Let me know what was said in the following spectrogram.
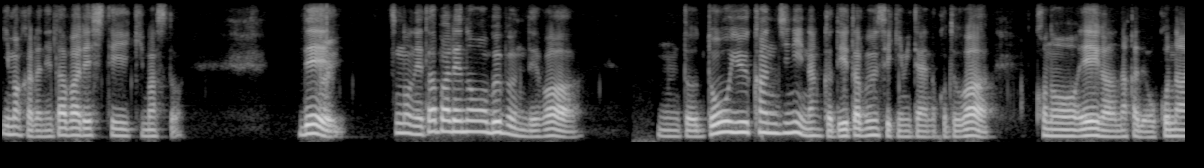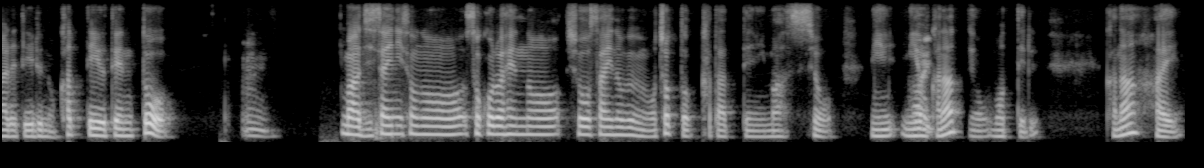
今からネタバレしていきますと。で、はいそのネタバレの部分では、うんとどういう感じになんかデータ分析みたいなことがこの映画の中で行われているのかっていう点と、うん。まあ実際にそのそこら辺の詳細の部分をちょっと語ってみましょう。見見ようかなって思ってるかな？はい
